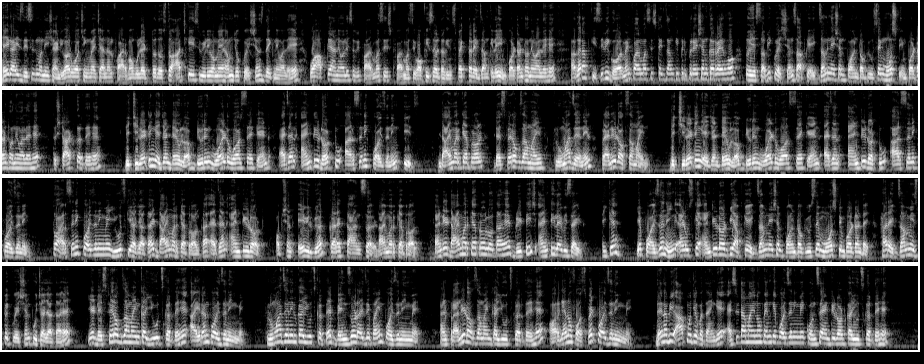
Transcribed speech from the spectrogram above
Hey guys this is Manish and you are watching my channel Pharma Bullet तो दोस्तों, आज के इस वीडियो में हम जो क्वेश्चंस देखने वाले हैं, वो आपके आने वाले सभी pharmacist pharmacy officer drug inspector exam के लिए इंपॉर्टेंट होने वाले हैं। अगर आप किसी भी गवर्नमेंट फार्मासिस्ट एग्ज़ाम की प्रिपरेशन कर रहे हो तो ये सभी क्वेश्चन आपके एग्जामिनेशन पॉइंट ऑफ़ व्यू से मोस्ट इंपॉर्टेंट होने वाले हैं। तो स्टार्ट करते हैं। The chelating agent developed during World War II as an antidote to arsenic poisoning is dimercaprol, desferoxamine, flumazenil, pralidoxamine. The chelating agent developed during World War II as an antidote to arsenic poisoning. तो arsenic poisoning में use किया जाता है dimercaprol का as an antidote option A will be your correct answer dimercaprol and ये dimercaprol होता है British anti लेविसाइड ठीक है? ये पॉइजनिंग एंड उसके एंटीडोट भी आपके एग्जामिनेशन पॉइंट ऑफ़ व्यू से मोस्ट इंपॉर्टेंट है. हर एग्ज़ाम में इस पे क्वेश्चन पूछा जाता है. ये डेस्फेरोक्सामाइन का यूज़ करते हैं आयरन पॉइजनिंग में। फ्लूमाजेनिल का यूज़ करते हैं बेंजोडाइजेपाइन पॉइजनिंग में। एंड प्रेलिडोक्सामाइन का यूज़ करते हैं ऑर्गेनोफॉस्फेट पॉइजनिंग में। देन अभी आप मुझे बताएँगे एसिटामाइनोफेन के पॉइजनिंग में कौन से एंटीडॉट का यूज़ करते हैं?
